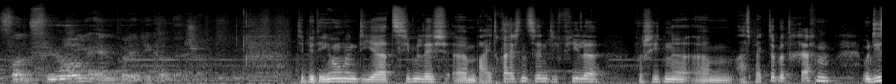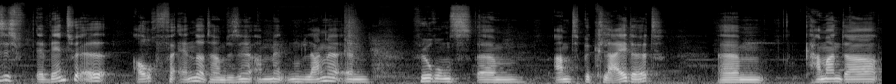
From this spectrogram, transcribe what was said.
von Führung in Politik und Wirtschaft die Bedingungen, die ja ziemlich ähm, weitreichend sind, die viele verschiedene ähm, Aspekte betreffen und die sich eventuell auch verändert haben. Sie sind, haben nun lange im Führungsamt bekleidet. Ähm, kann man da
